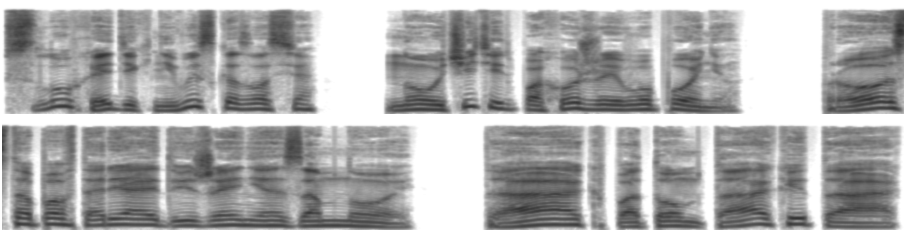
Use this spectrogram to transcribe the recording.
Вслух Эдик не высказался, но учитель, похоже, его понял. Просто повторяй движение за мной. Так, потом так и так.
